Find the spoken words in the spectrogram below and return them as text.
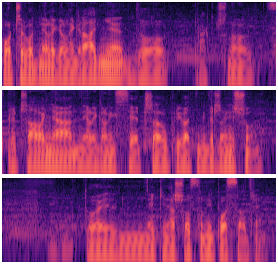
Počev od nelegalne gradnje do praktično sprečavanja nelegalnih seča u privatnim i državnim šumama. To je neki naš osnovni posao trenutno.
